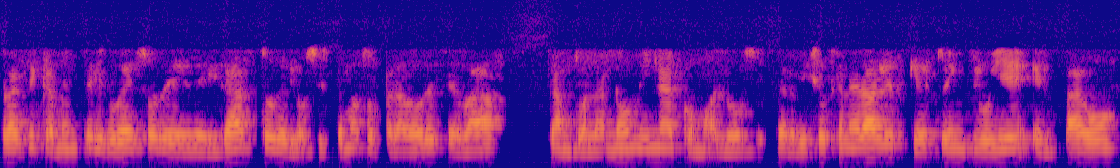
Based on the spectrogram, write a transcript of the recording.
prácticamente el grueso del gasto de los sistemas operadores se va tanto a la nómina como a los servicios generales, que esto incluye el pago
